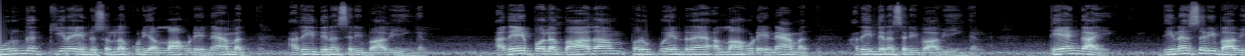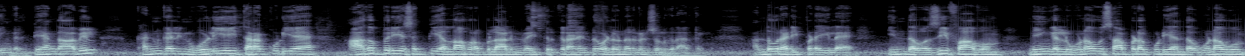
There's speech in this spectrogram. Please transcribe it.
முருங்கைக்கீரை என்று சொல்லக்கூடிய அல்லாஹுடைய நேமத் அதை தினசரி பாவியுங்கள். அதே போல் பாதாம் பருப்பு என்ற அல்லாஹுடைய நேமத் அதை தினசரி பாவியுங்கள். தேங்காய் தினசரி பாவியுங்கள். தேங்காவில் கண்களின் ஒளியை தரக்கூடிய ஆகப்பெரிய சக்தி அல்லாஹு ரபுல்லாலின் வைத்திருக்கிறான் என்று வல்லுநர்கள் சொல்கிறார்கள். அந்த ஒரு அடிப்படையில் இந்த வசீஃபாவும் நீங்கள் உணவு சாப்பிடக்கூடிய அந்த உணவும்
